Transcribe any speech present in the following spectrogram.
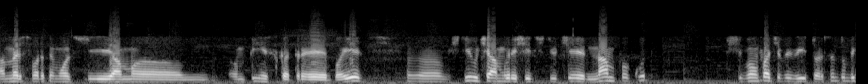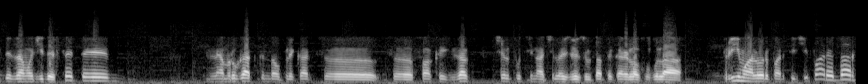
am mers foarte mult și am uh, împins către băieți. Uh, știu ce am greșit, știu ce n-am făcut și vom face pe viitor. Sunt un pic dezamăgit de fete, le-am rugat când au plecat să, să facă exact cel puțin aceleași rezultate pe care le-au făcut la prima lor participare, dar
